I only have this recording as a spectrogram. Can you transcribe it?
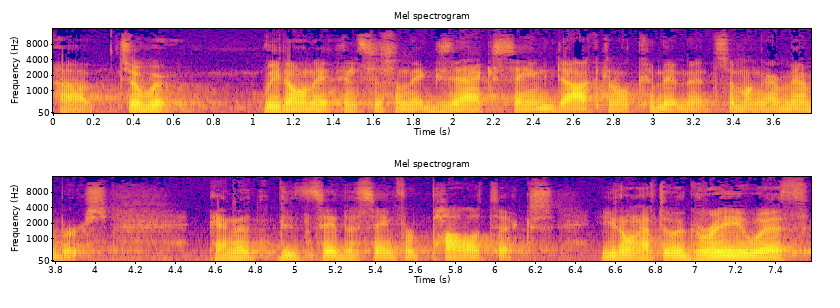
Uh, so we're, we don't insist on the exact same doctrinal commitments among our members. And I did say the same for politics. You don't have to agree with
